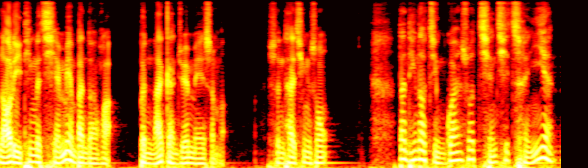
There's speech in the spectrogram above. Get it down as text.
老李听了前面半段话，本来感觉没什么，神态轻松，但听到警官说前妻陈燕，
